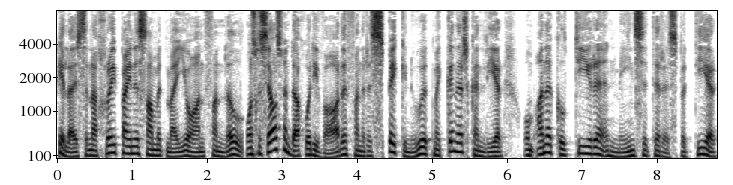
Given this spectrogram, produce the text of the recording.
Jy luister na Groeipyne saam met my Johan van Lille. Ons gesels vandag oor die waarde van respek en hoe ek my kinders kan leer om ander kulture en mense te respekteer.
